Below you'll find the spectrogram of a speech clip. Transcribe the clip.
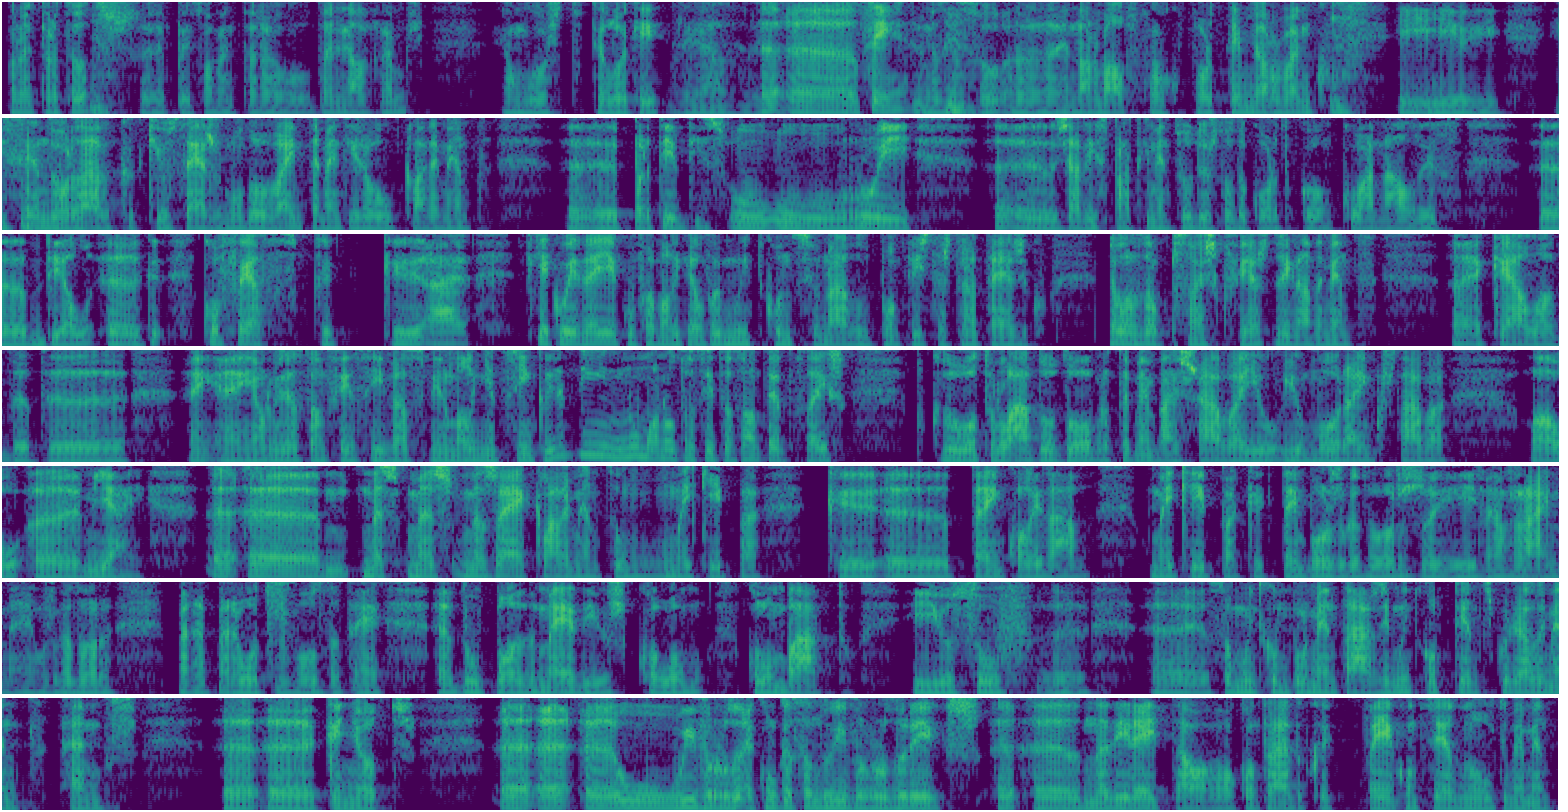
Boa noite para todos, eh, principalmente para o Daniel Ramos. É um gosto tê-lo aqui. Obrigado. obrigado. Uh, uh, sim, mas isso uh, é normal, porque o Porto tem melhor banco e, e, e sendo verdade que, que, o Sérgio mudou bem, também tirou claramente partido disso. O, o Rui já disse praticamente tudo, eu estou de acordo com, com a análise dele. confesso que que há, fiquei com a ideia que o Famalicão foi muito condicionado do ponto de vista estratégico pelas opções que fez, designadamente eh, aquela de, de em, em, organização defensiva, assumir uma linha de 5 e numa ou noutra situação até de 6, porque do outro lado o dobro também baixava e o, e o Moura encostava ao uh, Miai. Uh, uh, mas, mas, mas é claramente um, uma equipa que tem qualidade, uma equipa que tem bons jogadores, e Ivan Reim é um jogador para, para outros voos até, a dupla de médios Colombato e Yusuf são muito complementares e muito competentes, curiosamente ambos uh, canhotos. Uh, Ivo, a colocação do Ivo Rodrigues na direita, ao, ao, contrário do que vem acontecendo ultimamente,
